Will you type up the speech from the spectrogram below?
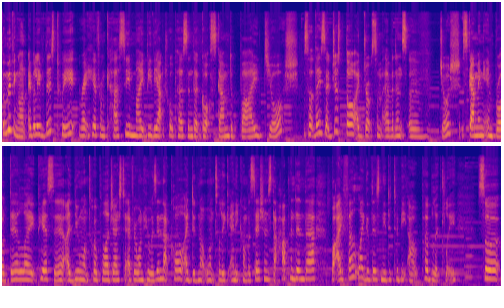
But moving on, I believe this tweet right here from Cassie might be the actual person that got scammed by Josh. So they said, just thought I'd drop some evidence of Josh scamming in broad daylight. PSA, I do want to apologise to everyone who was in that call. I did not want to leak any conversations that happened in there, but I felt like this needed to be out publicly. So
